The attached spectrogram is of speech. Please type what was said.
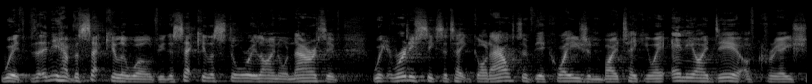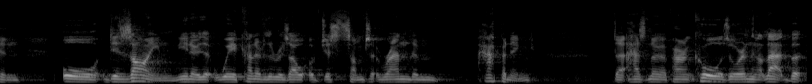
with. But then you have the secular worldview, the secular storyline or narrative, which really seeks to take God out of the equation by taking away any idea of creation or design. You know, that we're kind of the result of just some sort of random happening that has no apparent cause or anything like that, but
